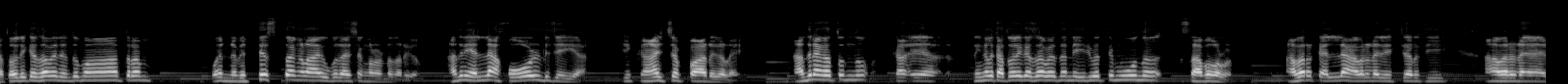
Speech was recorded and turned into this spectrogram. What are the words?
കത്തോലിക്ക സഭയിൽ എന്തുമാത്രം പിന്നെ വ്യത്യസ്തങ്ങളായ ഉപദേശങ്ങളുണ്ടെന്നറിയോ? അതിനെല്ലാം ഹോൾഡ് ചെയ്യാൻ ഈ കാഴ്ചപ്പാടുകളെ. അതിനകത്തുനിന്ന് നിങ്ങൾ കത്തോലിക്ക സഭയിൽ തന്നെ ഇരുപത്തിമൂന്ന് സഭകളുണ്ട്. അവർക്കെല്ലാം അവരുടെ ലിറ്റർജി അവരുടെ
